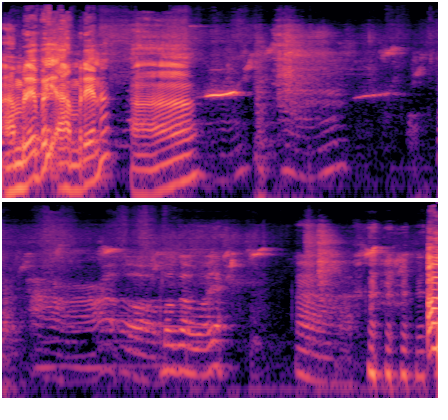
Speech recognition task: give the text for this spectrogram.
આમરે ભાઈ આમરે ને? હા. બગાવો હા. ઓ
